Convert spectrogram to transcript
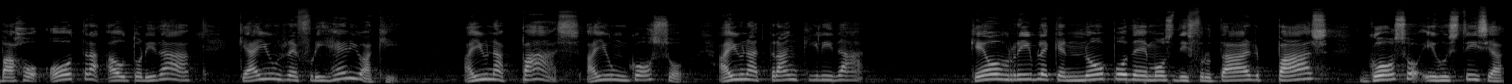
bajo otra autoridad, que hay un refrigerio aquí, hay una paz, hay un gozo, hay una tranquilidad. Qué horrible que no podemos disfrutar paz, gozo y justicia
